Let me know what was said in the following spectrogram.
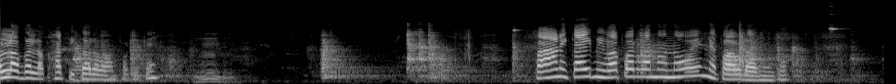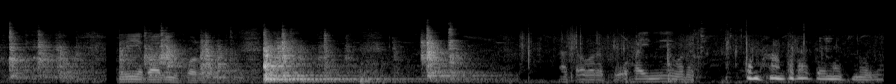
અલગ અલગ હાથી કરવા પડે કે? પાણી કાયમી વાપરવાનું ન હોય ને પાવડાનું તો. પોહાય નહીં વરે Tam hamburger denetmiyorlar.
